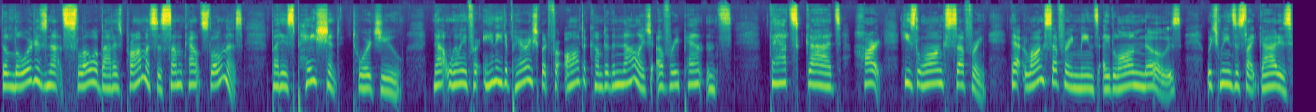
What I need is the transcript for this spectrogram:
The Lord is not slow about his promises, some count slowness, but is patient towards you, not willing for any to perish, but for all to come to the knowledge of repentance. That's God's heart. He's long suffering. That long suffering means a long nose, which means it's like God is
